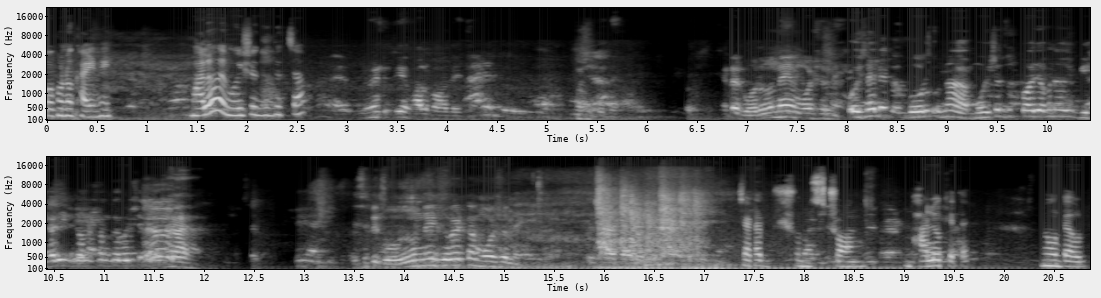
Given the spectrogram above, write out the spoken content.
কখনো খাইনি ভালো হয় মহিষের দুধের চা? ভালো পাওয়া যায় এটা গরু নেই নেই ওই সাইডে গরু না মহিষের দুধ পাওয়া যাবে না ওই বিহারি জনসংখ্যা বেশি। হ্যাঁ সেটা গরু নেই খুব একটা নেই। হ্যাঁ, যাবে। চাটা ভীষণ স্ট্রং ভালো খেতে নো ডাউট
